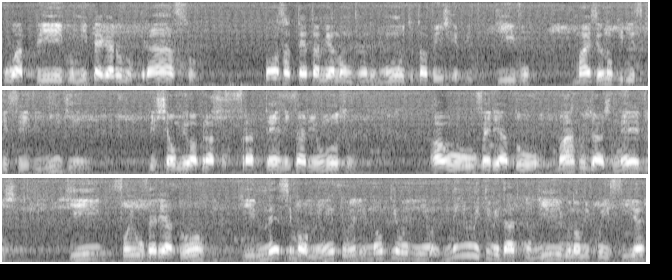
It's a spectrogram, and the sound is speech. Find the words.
o apego, me pegaram no braço. Posso até estar tá me alongando muito, talvez repetitivo, mas eu não queria esquecer de ninguém. Deixar o meu abraço fraterno e carinhoso ao vereador Marcos das Neves, que foi o vereador que nesse momento ele não tinha nenhuma intimidade comigo, não me conhecia,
